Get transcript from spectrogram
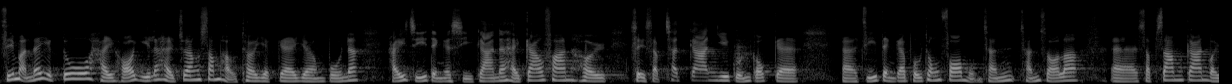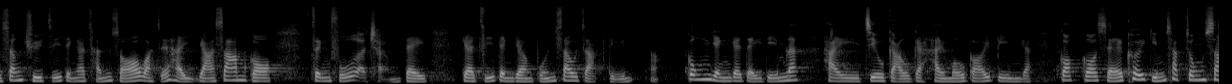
市民咧亦都係可以咧係將深喉唾液嘅樣本咧喺指定嘅時間咧係交翻去四十七間醫管局嘅誒指定嘅普通科門診診所啦，誒十三間衛生署指定嘅診所或者係廿三個政府嘅場地嘅指定樣本收集點啊。供應嘅地點咧係照舊嘅，係冇改變嘅。各個社區檢測中心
